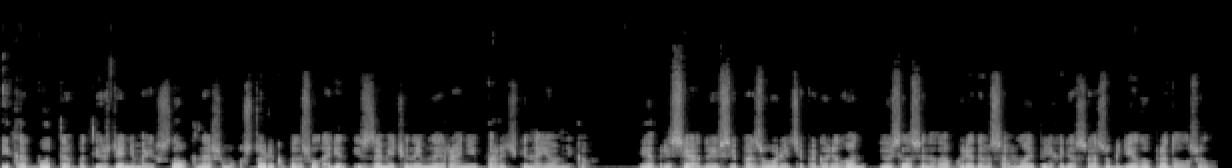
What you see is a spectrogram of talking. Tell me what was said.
И как будто в подтверждение моих слов к нашему столику подошел один из замеченной мной ранее парочки наемников. «Я присяду, если позволите», — поговорил он и уселся на лавку рядом со мной, переходя сразу к делу, продолжил.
